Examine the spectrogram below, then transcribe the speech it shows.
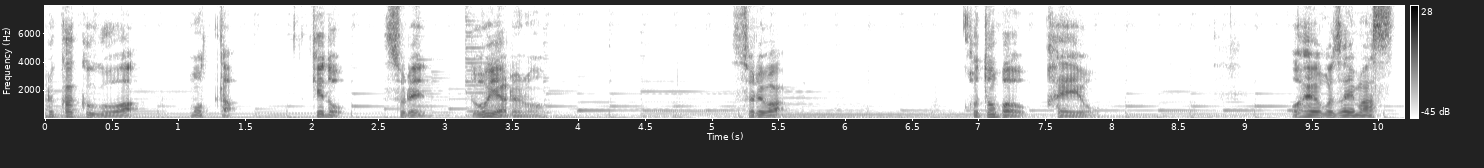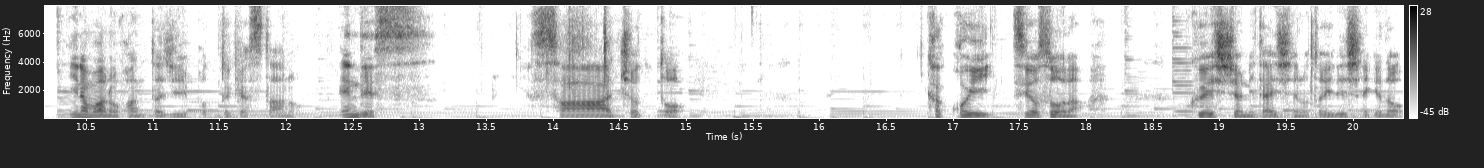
る覚悟は持った。けど、それどうやるの？それは言葉を変えよう。おはようございます。稲葉のファンタジーポッドキャスターのエンです。さあ、ちょっとかっこいい強そうなクエスチョンに対しての問いでしたけど、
